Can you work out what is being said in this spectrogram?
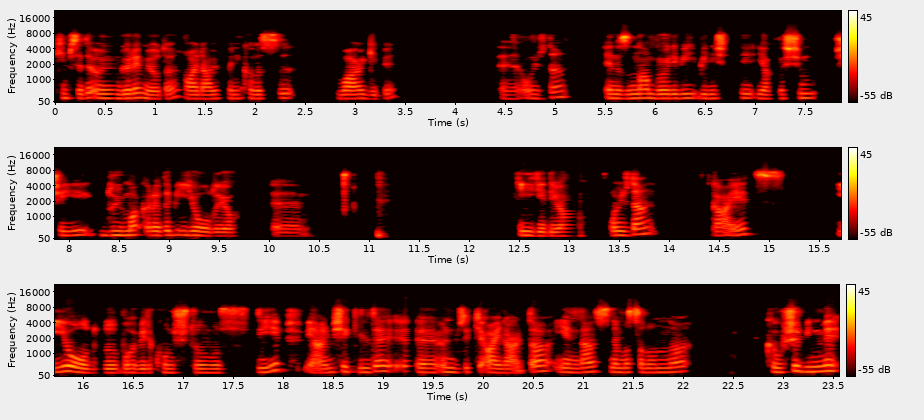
kimse de öngöremiyor da. Hala bir panik havası var gibi. Eee, o yüzden en azından böyle bir bilinçli yaklaşım şeyi duymak arada bir iyi oluyor. Eee iyi geliyor. O yüzden gayet iyi oldu bu haberi konuştuğumuz deyip yani bir şekilde eee, önümüzdeki aylarda yeniden sinema salonuna kavuşabilme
